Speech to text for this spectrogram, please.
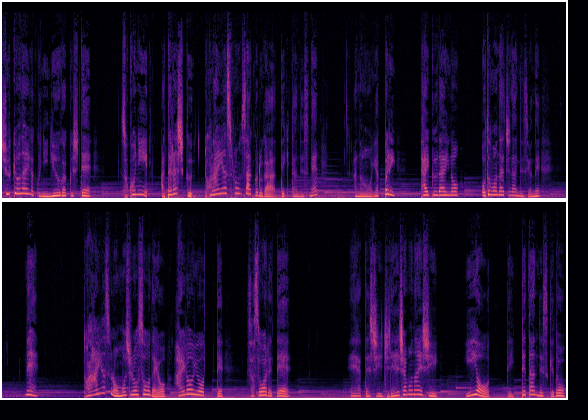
中京大学に入学してそこに新しくトライアスロンサークルができたんですね。あのやっぱり体育大のお友達なんですよね。ねえトライアスロン面白そうだよ入ろうよって誘われてえー、私自転車もないしいいよって言ってたんですけど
